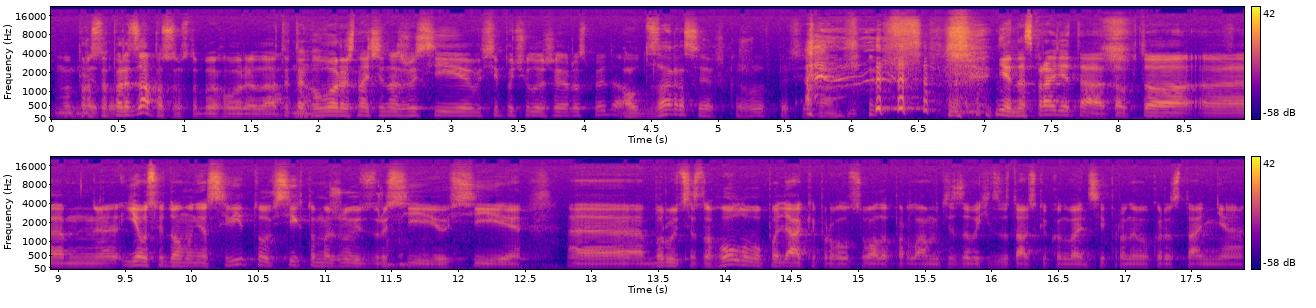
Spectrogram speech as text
Ми не просто то. перед записом з тобою говорили, а ти Ну. так говориш, наче нас вже всі, всі почули, що я розповідав. А от зараз я скажу, в знають. Ні, насправді так. Тобто е, є усвідомлення світу. Всі, хто межують з Росією, всі е, беруться за голову. Поляки проголосували в парламенті за вихід з Витавської конвенції про невикористання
